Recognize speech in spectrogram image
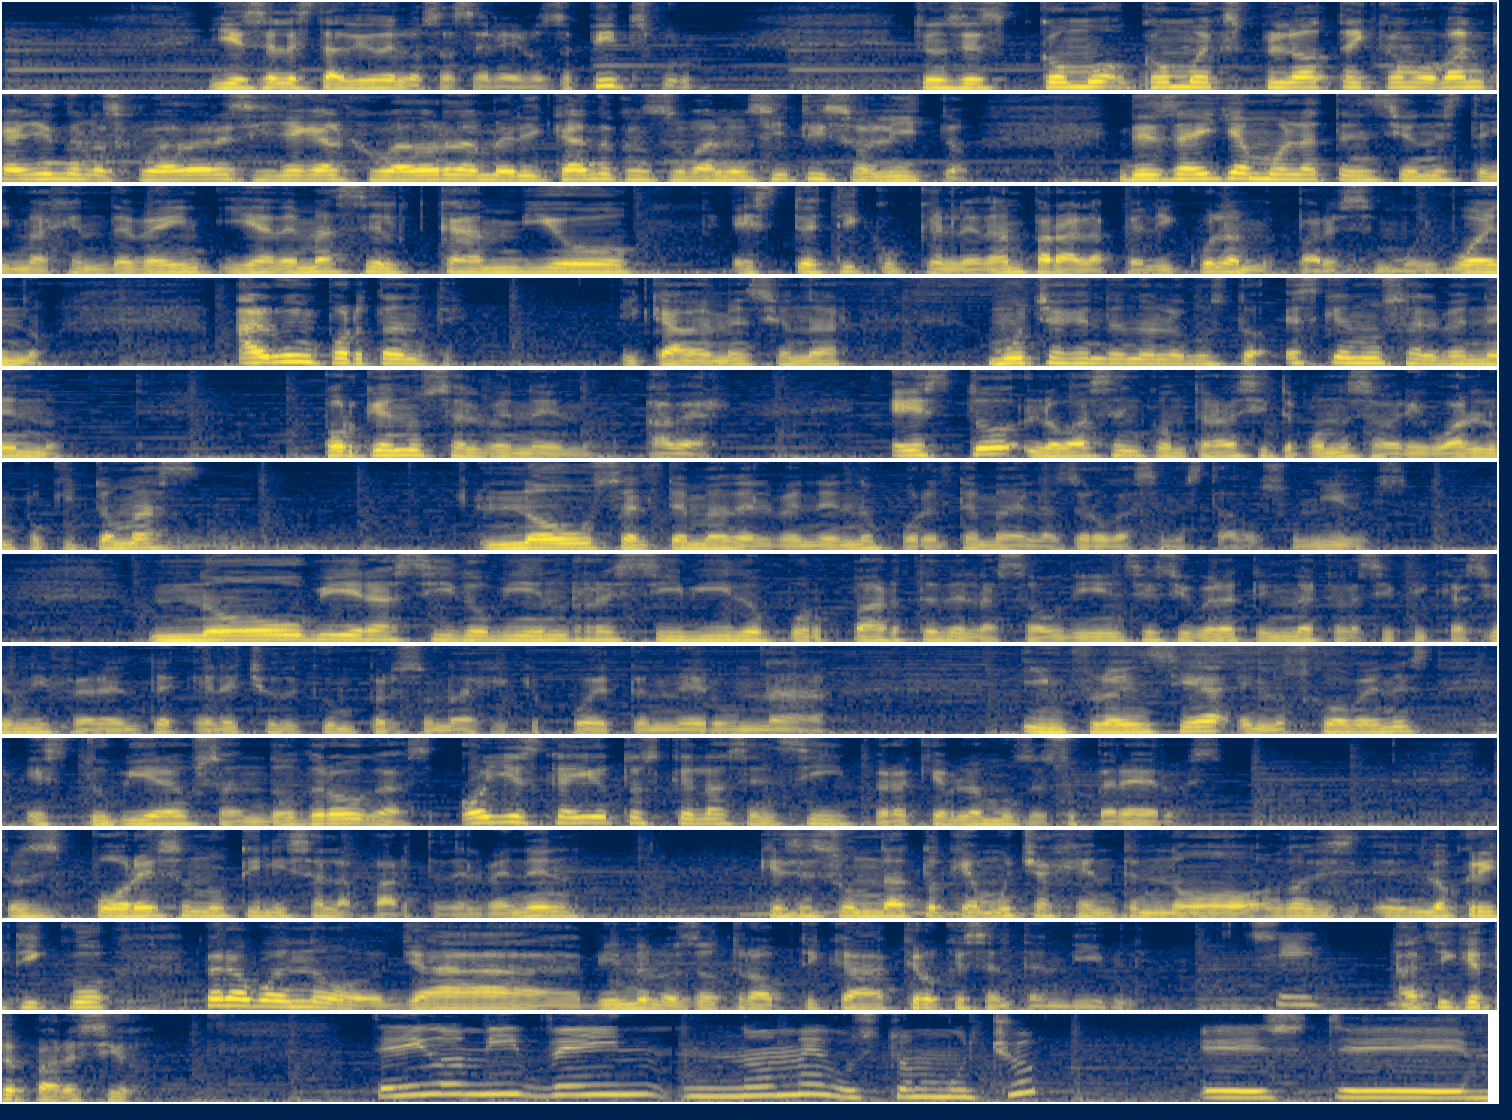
Y es el estadio de los acereros de Pittsburgh. Entonces, cómo, cómo explota y cómo van cayendo los jugadores y llega el jugador de americano con su baloncito y solito. Desde ahí llamó la atención esta imagen de Bane y además el cambio estético que le dan para la película me parece muy bueno. Algo importante, y cabe mencionar, mucha gente no le gustó, es que no usa el veneno. ¿Por qué no usa el veneno? A ver, esto lo vas a encontrar si te pones a averiguarlo un poquito más. No usa el tema del veneno por el tema de las drogas en Estados Unidos. No hubiera sido bien recibido por parte de las audiencias si hubiera tenido una clasificación diferente el hecho de que un personaje que puede tener una influencia en los jóvenes estuviera usando drogas. Oye, es que hay otros que lo hacen, sí, pero aquí hablamos de superhéroes. Entonces, por eso no utiliza la parte del veneno. Que ese es un dato que a mucha gente no lo critico, pero bueno, ya viéndolos de otra óptica, creo que es entendible. Sí. ¿A ti qué te pareció? Te digo, a mí Bane no me gustó mucho. Este.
